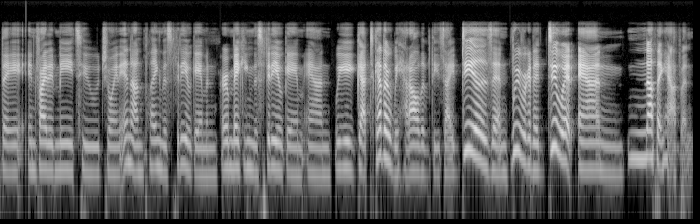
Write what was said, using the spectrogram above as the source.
they invited me to join in on playing this video game and or making this video game, and we got together. We had all of these ideas, and we were going to do it, and nothing happened.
